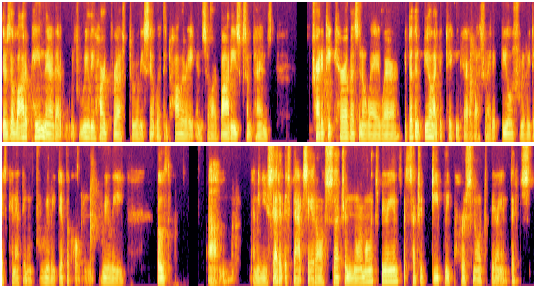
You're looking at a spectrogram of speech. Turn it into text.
there's a lot of pain there that was really hard for us to really sit with and tolerate. And so our bodies sometimes try to take care of us in a way where it doesn't feel like it's taking care of us, right? It feels really disconnected and really difficult and really both, um, I mean, you said it, the stats say it all, such a normal experience, but such a deeply personal experience that it's,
